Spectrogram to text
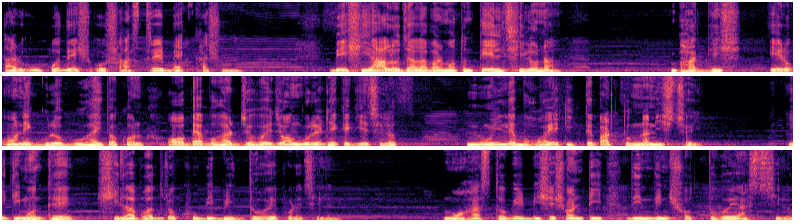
তার উপদেশ ও শাস্ত্রের ব্যাখ্যা শুনি। বেশি আলো জ্বালাবার মতন তেল ছিল না। ভাগ্যিস, এর অনেকগুলো গুহাই তখন অব্যবহার্য হয়ে জঙ্গলে ঢেকে গিয়েছিল। নইলে ভয়ে টিকতে পারতুম না নিশ্চয়ই। ইতিমধ্যে শিলাভদ্র খুবই বৃদ্ধ হয়ে পড়েছিলেন। মহাস্তবীর বিশেষণটি দিন দিন সত্য হয়ে আসছিল।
